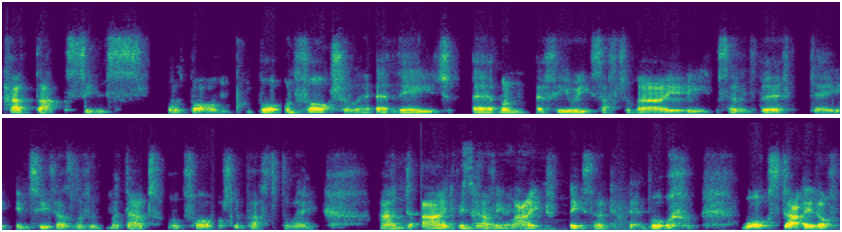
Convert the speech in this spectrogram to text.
had that since I was born. But unfortunately, at the age uh, when a few weeks after my seventh birthday in 2011, my dad unfortunately passed away. And I'd been Sorry having like it's okay, but what started off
